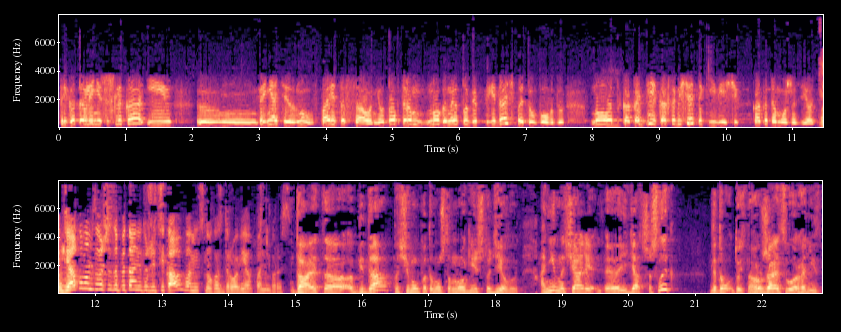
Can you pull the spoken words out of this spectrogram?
приготовление шашлыка и эм, принятие, ну, спариться в сауне? У доктора много на ютубе передач по этому поводу, но вот как, оде- как совмещать такие вещи, как это можно сделать? пожалуйста? Дякую вам за ваше запитання. Дуже цікаво. Вам міцного здоров'я, пане Борис. Да, это беда. Почему? Потому что многие что делают? Они вначале э, едят шашлык, для того, то есть нагружают свой организм,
